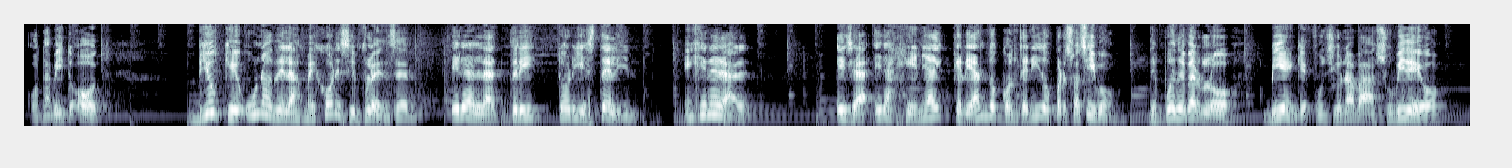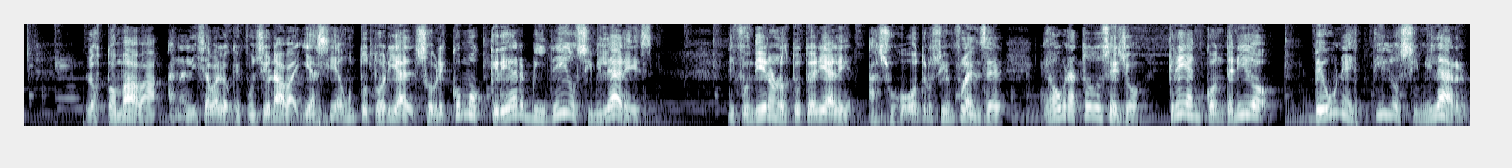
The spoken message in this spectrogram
o David Ott, vio que una de las mejores influencers era la actriz Tori Stelling. En general, ella era genial creando contenido persuasivo. Después de ver lo bien que funcionaba su video, los tomaba, analizaba lo que funcionaba y hacía un tutorial sobre cómo crear videos similares. Difundieron los tutoriales a sus otros influencers y ahora todos ellos crean contenido de un estilo similar.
